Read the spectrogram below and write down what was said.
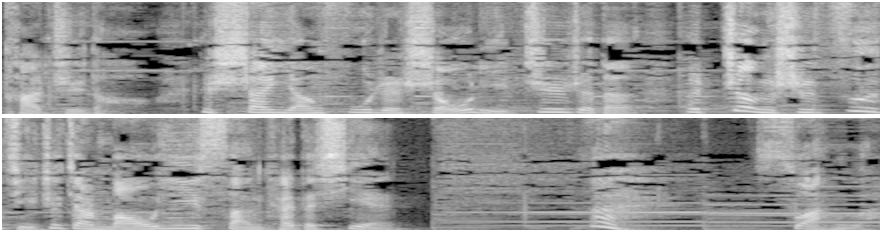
他知道山羊夫人手里织着的正是自己这件毛衣散开的线。唉，算了，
